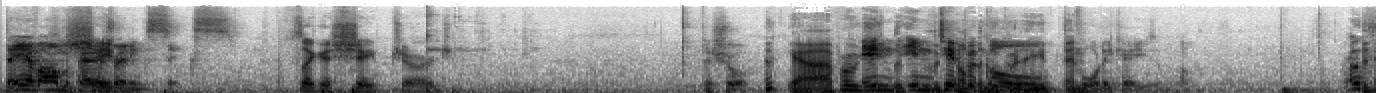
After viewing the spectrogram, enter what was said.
they have armor Shape- penetrating six It's like a shape charge. for sure. Yeah, I'll probably just In look in the common typical grenade 40k use them a lot. I don't think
